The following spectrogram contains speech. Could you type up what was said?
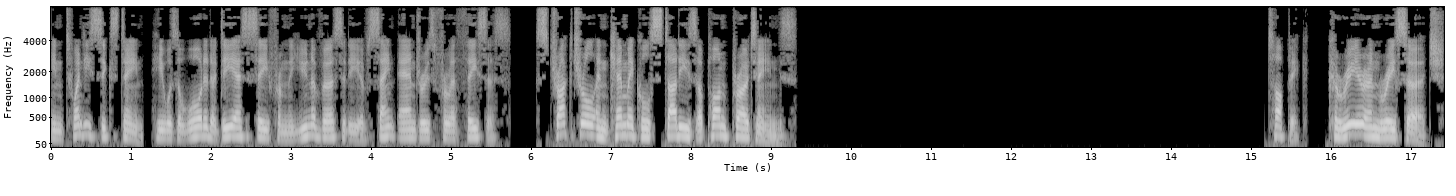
In 2016, he was awarded a DSc from the University of St Andrews for a thesis, "'Structural and Chemical Studies upon Proteins' Career and research.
